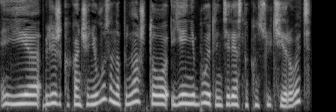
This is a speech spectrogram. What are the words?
и ближе к окончанию вуза она поняла, что ей не будет интересно консультировать.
